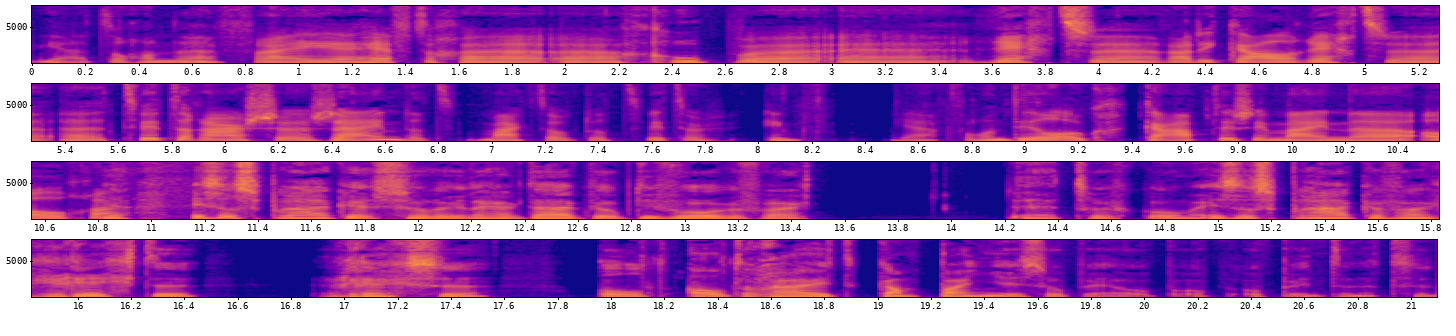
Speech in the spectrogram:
ja, toch een vrij heftige groep rechtse, radicaal rechtse twitteraars zijn. Dat maakt ook dat Twitter in, ja, voor een deel ook gekaapt is in mijn ogen. Is er sprake, sorry, dan ga ik daar weer op die vorige vraag eh, terugkomen. Is er sprake van gerichte rechtse alt-right campagnes op, op, op, op internet?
